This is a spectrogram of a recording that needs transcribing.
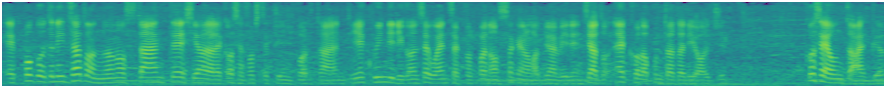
è poco utilizzato nonostante siano delle cose forse più importanti e quindi di conseguenza è colpa nostra che non l'abbiamo evidenziato. Ecco la puntata di oggi. Cos'è un tag?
